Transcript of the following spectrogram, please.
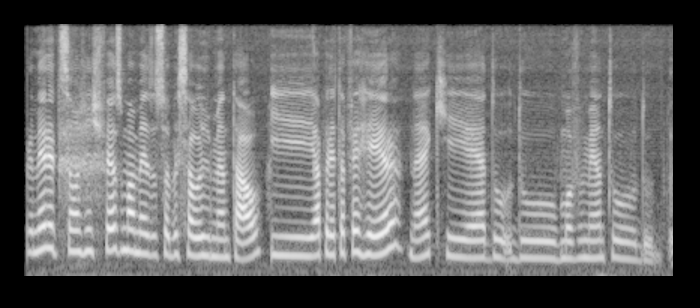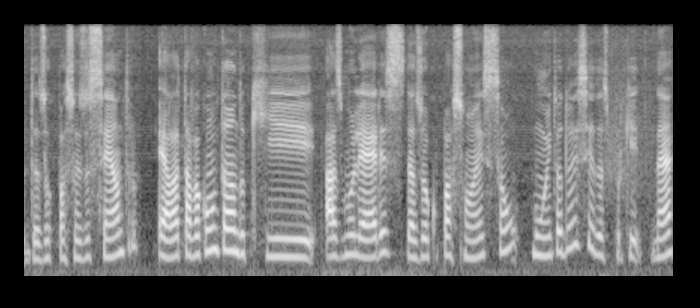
Primeira edição, a gente fez uma mesa sobre saúde mental e a Preta Ferreira, né, que é do, do movimento do, das ocupações do centro, ela estava contando que as mulheres das ocupações são muito adoecidas, porque né,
